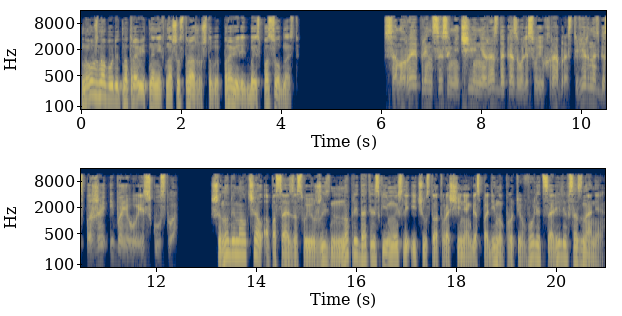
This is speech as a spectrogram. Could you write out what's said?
Нужно будет натравить на них нашу стражу, чтобы проверить боеспособность. Самураи принцессы мечей не раз доказывали свою храбрость, верность госпоже и боевое искусство. Шиноби молчал, опасаясь за свою жизнь, но предательские мысли и чувство отвращения к господину против воли царили в сознании.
